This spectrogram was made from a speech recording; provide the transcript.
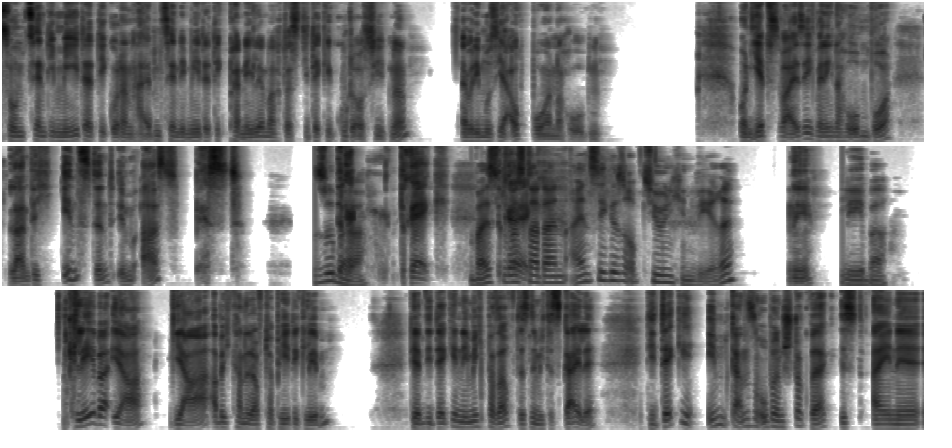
so einen Zentimeter dick oder einen halben Zentimeter dick Paneele mache, dass die Decke gut aussieht, ne? Aber die muss ja auch bohren nach oben. Und jetzt weiß ich, wenn ich nach oben bohre, lande ich instant im Asbest. Super. Dreck. Weißt du, was Dreck. da dein einziges Optionchen wäre? Nee. Kleber. Kleber, ja, ja, aber ich kann nicht auf Tapete kleben. Die haben die Decke nämlich, pass auf, das ist nämlich das Geile. Die Decke im ganzen oberen Stockwerk ist eine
